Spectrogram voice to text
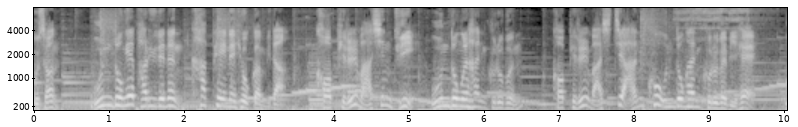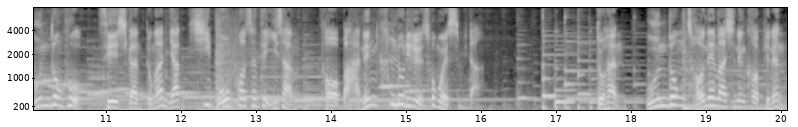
우선 운동에 발휘되는 카페인의 효과입니다. 커피를 마신 뒤 운동을 한 그룹은 커피를 마시지 않고 운동한 그룹에 비해 운동 후 3시간 동안 약 15% 이상 더 많은 칼로리를 소모했습니다. 또한 운동 전에 마시는 커피는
